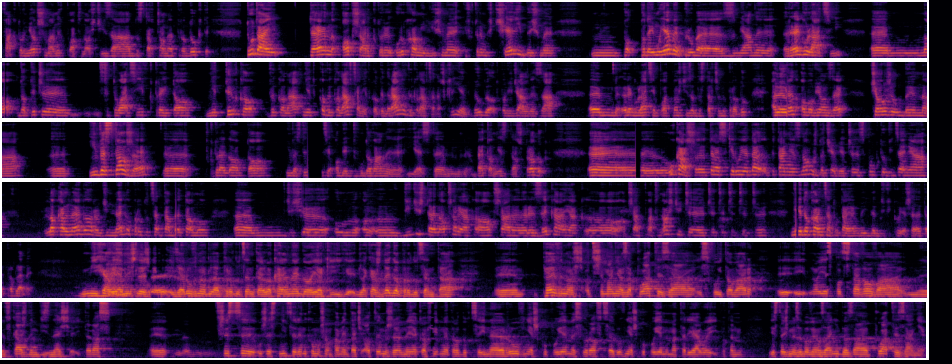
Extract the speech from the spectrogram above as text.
faktur, nieotrzymanych płatności za dostarczone produkty. Tutaj ten obszar, który uruchomiliśmy i w którym chcielibyśmy, mm, po- podejmujemy próbę zmiany regulacji, no, dotyczy sytuacji, w której to nie tylko, wykona, nie tylko wykonawca, nie tylko generalny wykonawca, nasz klient byłby odpowiedzialny za regulację płatności za dostarczony produkt, ale ten obowiązek ciążyłby na e, inwestorze, e, w którego to inwestycje, obiekt wbudowany jest beton, jest nasz produkt. E, Łukasz, e, teraz skieruję pytanie znowuż do Ciebie. Czy z punktu widzenia lokalnego, rodzinnego producenta betonu gdzieś e, o- widzisz ten obszar jako obszar ryzyka, jako obszar płatności, czy, czy, czy, czy, czy, czy nie do końca tutaj jakby identyfikujesz e, te problemy? Michał, ja myślę, że zarówno dla producenta lokalnego, jak i dla każdego producenta y, pewność otrzymania zapłaty za swój towar y, y, no jest podstawowa w każdym biznesie. I teraz wszyscy uczestnicy rynku muszą pamiętać o tym, że my jako firmy produkcyjne również kupujemy surowce, również kupujemy materiały i potem jesteśmy zobowiązani do zapłaty za nie.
